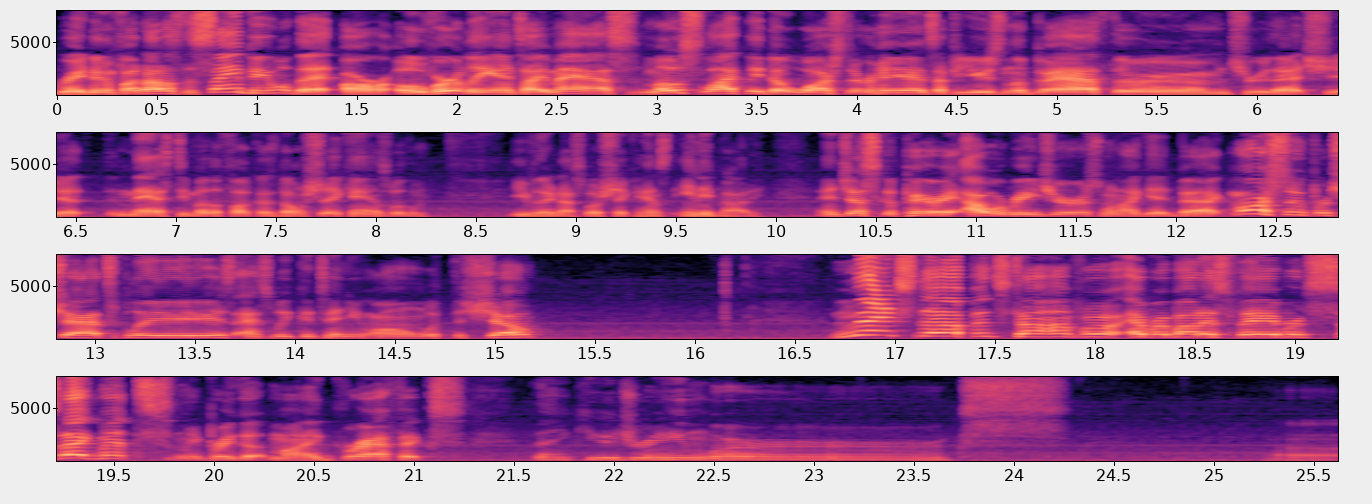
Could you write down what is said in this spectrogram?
Ray doing five dollars. The same people that are overtly anti-mask most likely don't wash their hands after using the bathroom. True that shit. Nasty motherfuckers. Don't shake hands with them. Even though they're not supposed to shake hands with anybody. And Jessica Perry, I will read yours when I get back. More super chats, please, as we continue on with the show. Next up, it's time for everybody's favorite segment. Let me bring up my graphics. Thank you, DreamWorks. Uh,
